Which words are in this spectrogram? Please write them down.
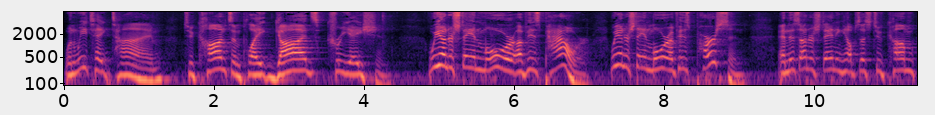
When we take time to contemplate God's creation, we understand more of his power. We understand more of his person. And this understanding helps us to come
